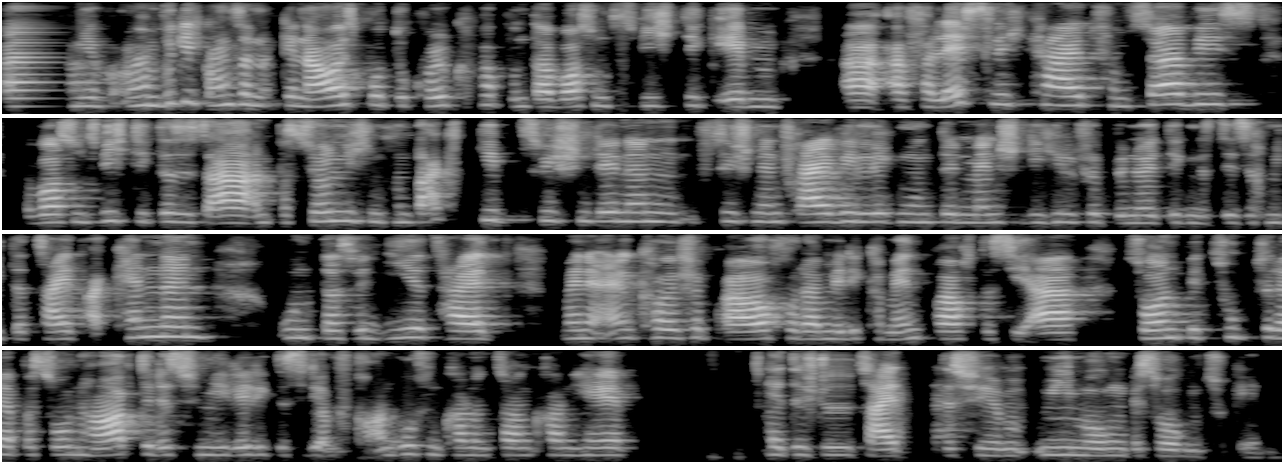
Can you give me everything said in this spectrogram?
äh, wir haben wirklich ganz ein genaues Protokoll gehabt und da war es uns wichtig, eben äh, eine Verlässlichkeit vom Service. Da war es uns wichtig, dass es auch einen persönlichen Kontakt gibt zwischen, denen, zwischen den Freiwilligen und den Menschen, die Hilfe benötigen, dass die sich mit der Zeit erkennen und dass, wenn ich jetzt halt meine Einkäufe brauche oder ein Medikament brauche, dass ich auch so einen Bezug zu der Person habe, die das für mich erledigt, dass ich die einfach anrufen kann und sagen kann, hey, hättest du Zeit, das für mich morgen besorgen zu gehen.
